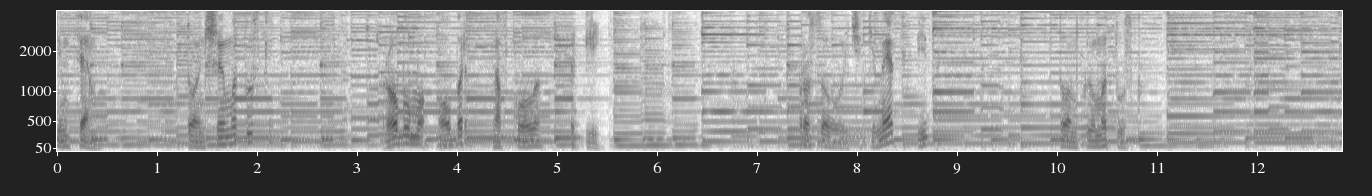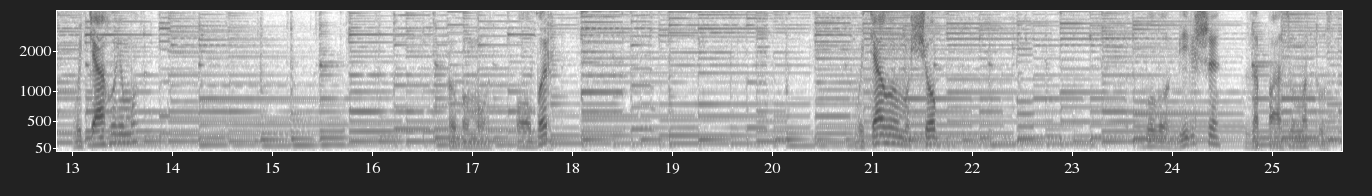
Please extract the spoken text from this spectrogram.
Кінцем. Тоншої мотузки. Робимо оберт навколо петлі, просовуючи кінець під тонкою мотузку. Витягуємо, робимо оберт, витягуємо, щоб було більше запасу мотузки.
